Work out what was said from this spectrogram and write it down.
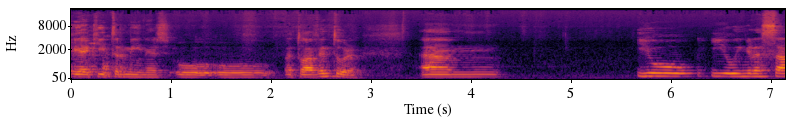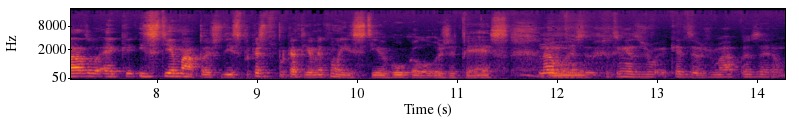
e aqui terminas o, o, a tua aventura. Ahm, e, o, e o engraçado é que existia mapas disso, porque, porque antigamente não existia Google ou GPS. Não, O- mas tu tinhas, os- quer dizer, os mapas eram,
